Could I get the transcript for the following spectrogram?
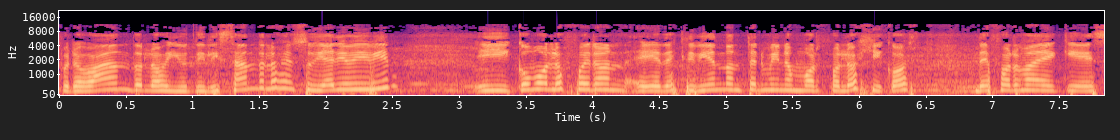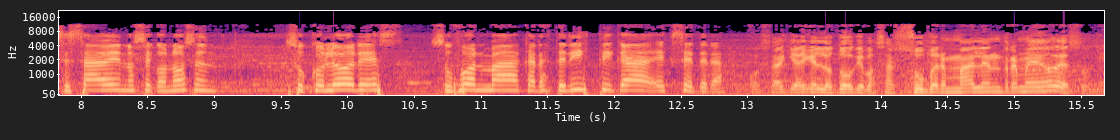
probándolos y utilizándolos en su diario vivir y cómo los fueron eh, describiendo en términos morfológicos, de forma de que se sabe, no se conocen sus colores, su forma característica, etcétera. O sea que alguien lo tuvo que pasar súper mal entre medio de eso.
